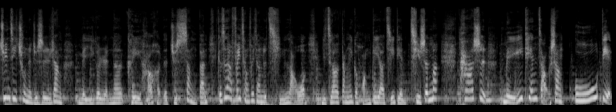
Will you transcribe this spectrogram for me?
军机处呢，就是让每一个人呢可以好好的去上班。可是他非常非常的勤劳哦，你知道当一个皇帝要几点起身吗？他是。每一天早上五点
